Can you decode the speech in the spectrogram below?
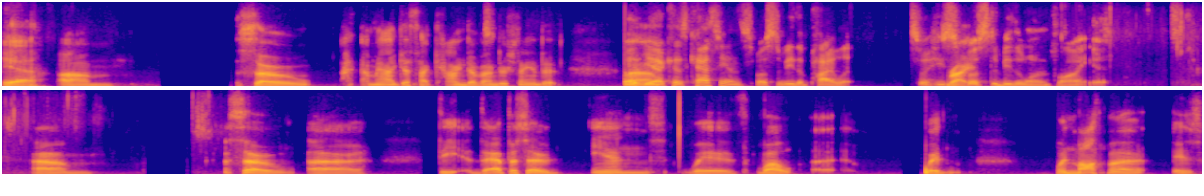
yeah um so i mean i guess i kind of understand it um, yeah because cassian's supposed to be the pilot so he's right. supposed to be the one flying it um so uh the the episode ends with well uh, with when Mothma is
